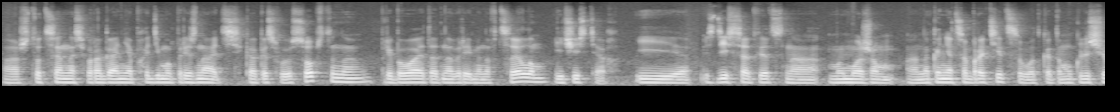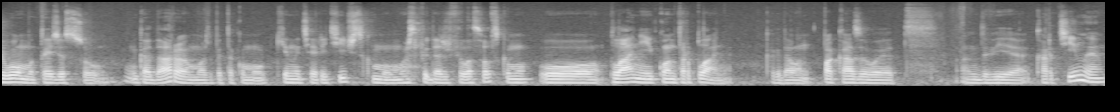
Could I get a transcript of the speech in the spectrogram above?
а, что ценность врага необходимо признать как и свою собственную, пребывает одновременно в целом и частях. И здесь, соответственно, мы можем а, наконец обратиться вот к этому ключевому тезису Гадара, может быть, такому кинотеоретическому, может быть, даже философскому, о плане и контрплане, когда он показывает две картины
